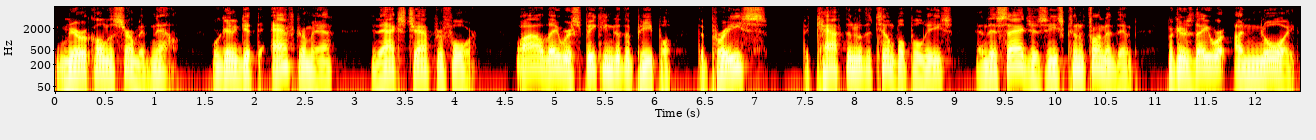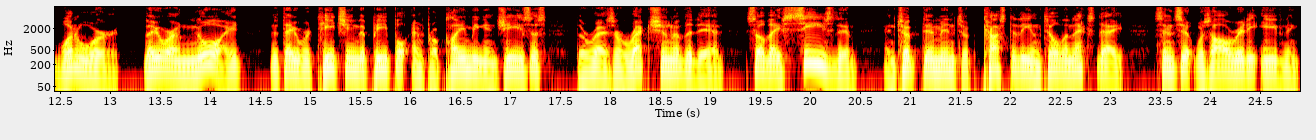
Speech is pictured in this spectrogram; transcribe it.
The miracle and the sermon. Now, we're going to get the aftermath in Acts chapter 4. While they were speaking to the people, the priests, the captain of the temple police, and the Sadducees confronted them because they were annoyed. What a word. They were annoyed that they were teaching the people and proclaiming in Jesus the resurrection of the dead. So they seized them and took them into custody until the next day since it was already evening.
